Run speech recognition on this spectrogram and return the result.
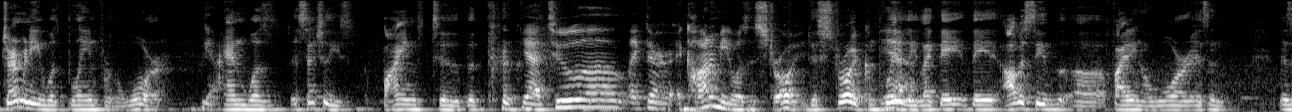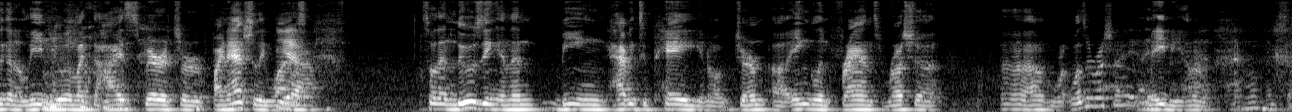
Germany was blamed for the war yeah. and was essentially fined to the yeah. To uh, like their economy was destroyed. destroyed completely. Yeah. Like they they obviously uh, fighting a war isn't isn't going to leave you in like the highest spirits or financially wise. Yeah. So then losing and then being having to pay, you know, Germ- uh, England, France, Russia. Uh, was it Russia? Maybe I don't know. I don't think so.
